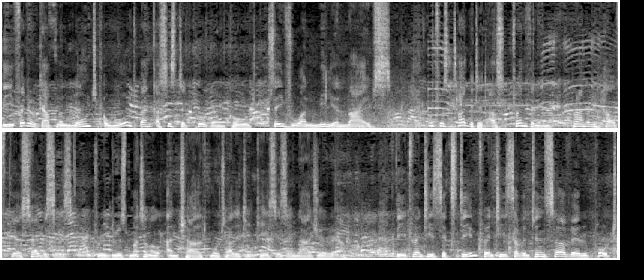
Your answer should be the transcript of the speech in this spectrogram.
the federal government launched a World Bank assisted program called Save 1 Million Lives, which was targeted at strengthening primary health care services to reduce maternal and child mortality cases in Nigeria. The 2016-2017 survey report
